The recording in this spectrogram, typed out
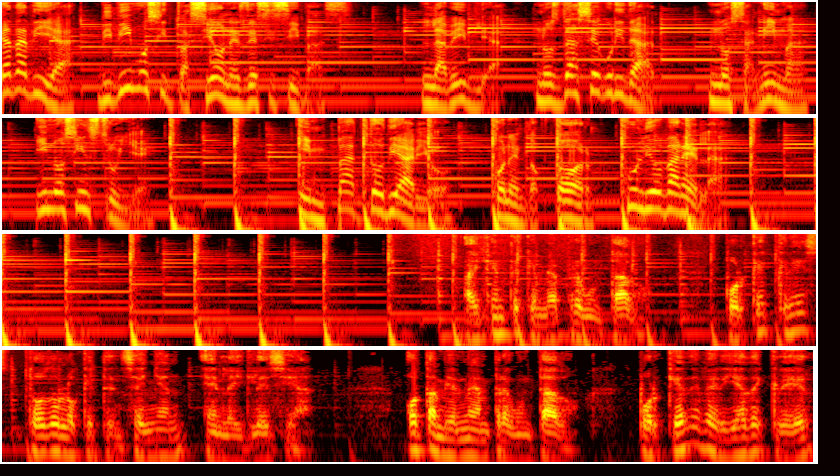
Cada día vivimos situaciones decisivas. La Biblia nos da seguridad, nos anima y nos instruye. Impacto Diario con el doctor Julio Varela. Hay gente que me ha preguntado, ¿por qué crees todo lo que te enseñan en la iglesia? O también me han preguntado, ¿por qué debería de creer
